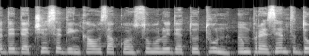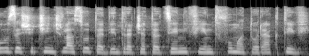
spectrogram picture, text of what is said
4.500 de decese din cauza consumului de tutun, în prezent 25% dintre cetățeni fiind fumători activi.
